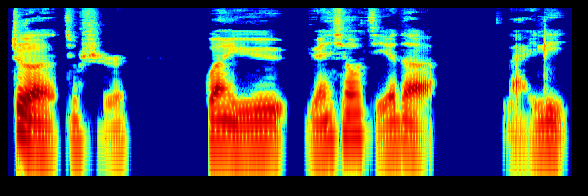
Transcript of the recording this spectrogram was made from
这就是关于元宵节的。来历。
